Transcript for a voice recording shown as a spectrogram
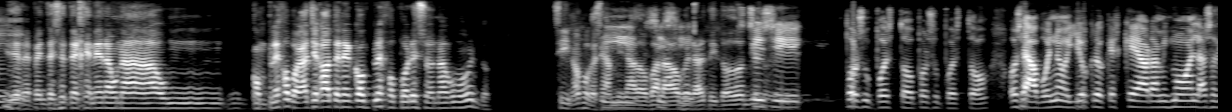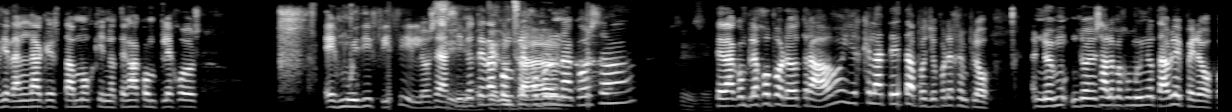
Y de repente se te genera una, un complejo, porque has llegado a tener complejo por eso en algún momento. Sí, ¿no? Porque se han mirado para sí. operarte y todo. Sí, sí, por supuesto, por supuesto. O sea, bueno, yo creo que es que ahora mismo en la sociedad en la que estamos, quien no tenga complejos es muy difícil. O sea, Sí, si no te da complejo por una cosa, Sí, sí. te da complejo por otra. Ay, es que la teta, pues yo, por ejemplo, no es, no es a lo mejor muy notable, pero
